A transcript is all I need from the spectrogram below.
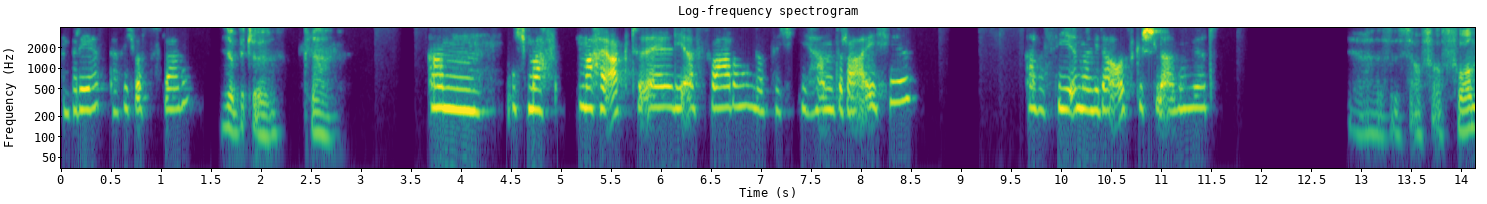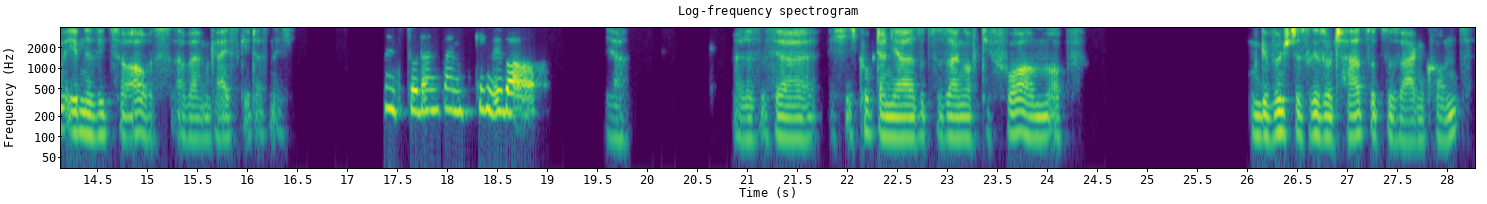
Andreas, darf ich was fragen? Ja, bitte, klar. Ähm, ich mach, mache aktuell die Erfahrung, dass ich die Hand reiche, aber sie immer wieder ausgeschlagen wird. Ja, das ist auf, auf Formebene sieht so aus, aber im Geist geht das nicht. Meinst du dann beim Gegenüber auch? Ja. Weil das ist ja, ich, ich gucke dann ja sozusagen auf die Form, ob ein gewünschtes Resultat sozusagen kommt.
